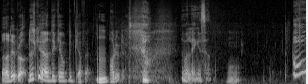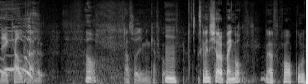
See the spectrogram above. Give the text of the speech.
Ja, det är bra. Nu ska jag dricka upp mitt kaffe. Har du gjort det? Det var länge sedan. Det är kallt här nu. Ja. Alltså i min kaffekopp. Ska vi inte köra på en gång? Kakor.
